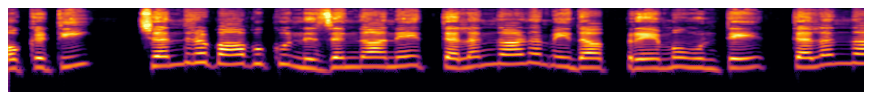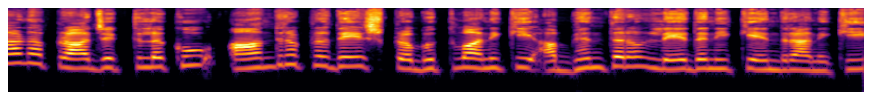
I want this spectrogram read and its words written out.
ఒకటి చంద్రబాబుకు నిజంగానే తెలంగాణ మీద ప్రేమ ఉంటే తెలంగాణ ప్రాజెక్టులకు ఆంధ్రప్రదేశ్ ప్రభుత్వానికి అభ్యంతరం లేదని కేంద్రానికి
